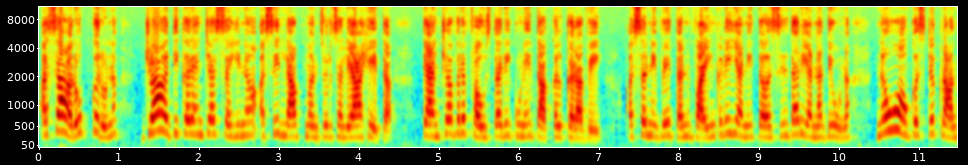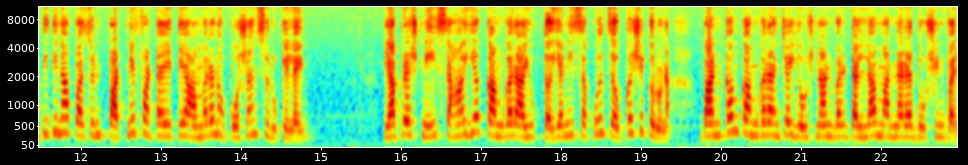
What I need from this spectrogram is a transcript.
असा आरोप करून ज्या अधिकाऱ्यांच्या सहीनं असे लाभ मंजूर झाले आहेत त्यांच्यावर फौजदारी गुन्हे दाखल करावे असं निवेदन वाईंगडे यांनी तहसीलदार यांना देऊन नऊ ऑगस्ट क्रांतिदिनापासून पाटणे फाटा येथे आमरण उपोषण सुरू केलंय. या प्रश्नी सहाय्यक कामगार आयुक्त यांनी सखोल चौकशी करून बांधकाम कामगारांच्या योजनांवर डल्ला मारणाऱ्या दोषींवर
